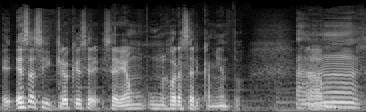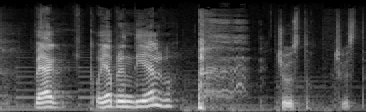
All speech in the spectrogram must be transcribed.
e- esa sí creo que se- sería un, mejor acercamiento. Ah, vea, hoy aprendí algo. Justo, justo.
